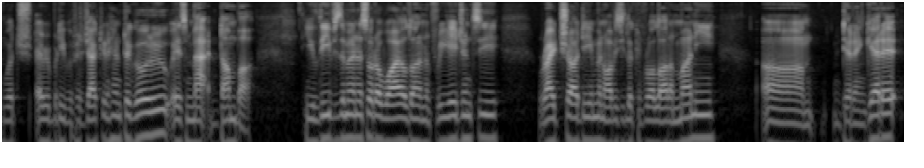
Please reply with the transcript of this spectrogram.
which everybody projected him to go to, is Matt Dumba. He leaves the Minnesota Wild on a free agency. Right shot demon, obviously looking for a lot of money. Um, didn't get it,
